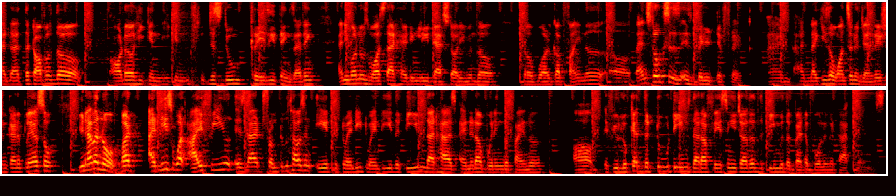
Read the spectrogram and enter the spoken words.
and at the top of the order he can he can just do crazy things. I think anyone who's watched that headingley test or even the the world cup final uh, ben stokes is, is built different. And and like he's a once in a generation kind of player. So you never know. But at least what i feel is that from 2008 to 2020 the team that has ended up winning the final uh, if you look at the two teams that are facing each other the team with the better bowling attack wins.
